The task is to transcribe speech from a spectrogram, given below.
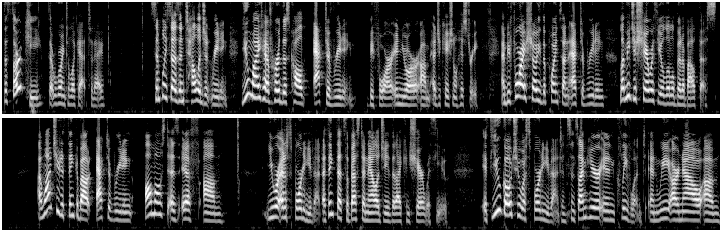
The third key that we're going to look at today simply says intelligent reading. You might have heard this called active reading before in your um, educational history. And before I show you the points on active reading, let me just share with you a little bit about this. I want you to think about active reading almost as if um, you were at a sporting event. I think that's the best analogy that I can share with you. If you go to a sporting event, and since I'm here in Cleveland and we are now um,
